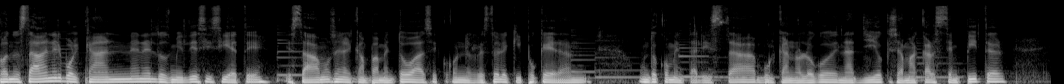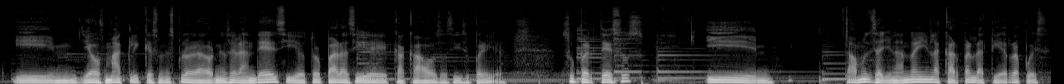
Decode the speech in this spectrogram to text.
Cuando estaba en el volcán en el 2017, estábamos en el campamento base con el resto del equipo que eran un documentalista vulcanólogo de Nat Geo que se llama Karsten Peter y Geoff Mackley que es un explorador neozelandés y otro par así de cacaos así súper super tesos. Y estábamos desayunando ahí en la carpa en la tierra pues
